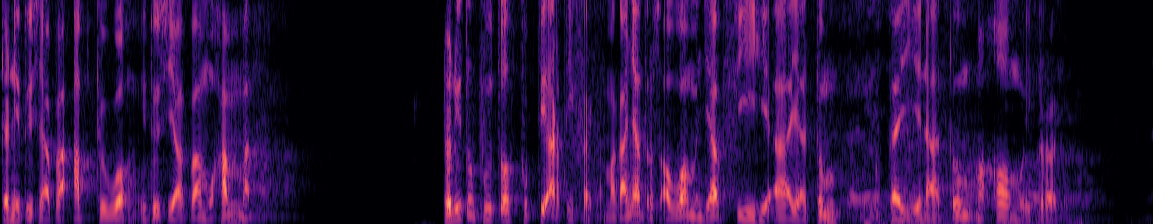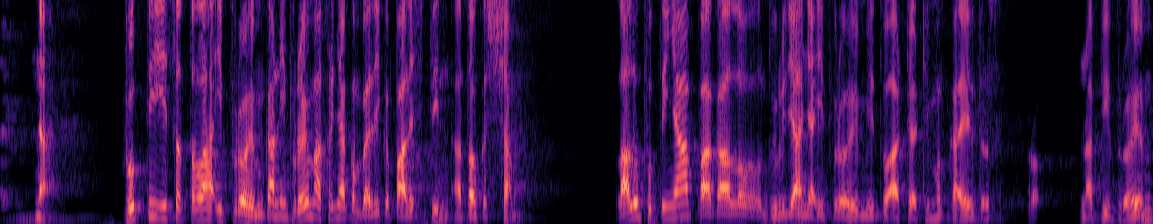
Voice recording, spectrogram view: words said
Dan itu siapa? Abdullah. Itu siapa? Muhammad. Dan itu butuh bukti artefak. Makanya terus Allah menjawab fihi ayatum bayyinatum maqamu Ibrahim. Nah, bukti setelah Ibrahim kan Ibrahim akhirnya kembali ke Palestina atau ke Syam. Lalu buktinya apa kalau duriannya Ibrahim itu ada di Mekah terus Nabi Ibrahim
